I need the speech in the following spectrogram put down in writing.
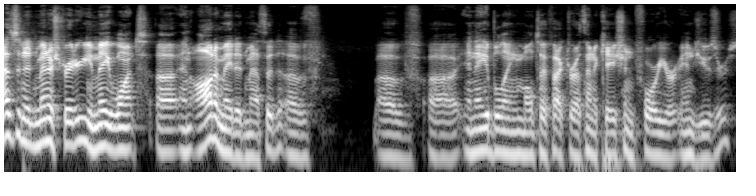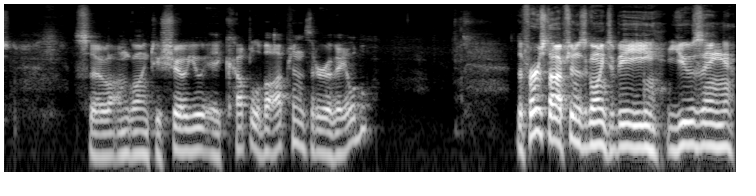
As an administrator, you may want uh, an automated method of, of uh, enabling multi-factor authentication for your end users. So I'm going to show you a couple of options that are available. The first option is going to be using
